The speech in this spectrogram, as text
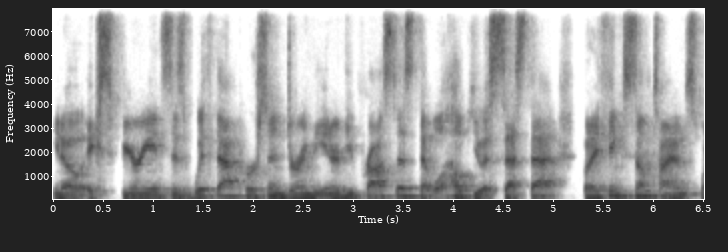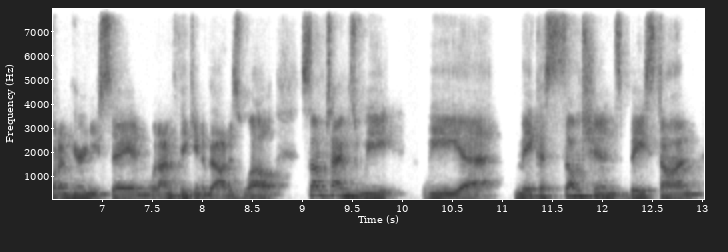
you know experiences with that person during the interview process that will help you assess that but i think sometimes what i'm hearing you say and what i'm thinking about as well sometimes we we uh, make assumptions based on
